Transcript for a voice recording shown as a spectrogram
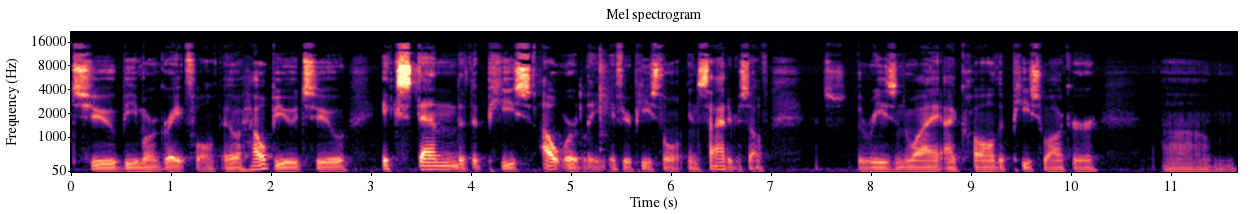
to be more grateful. It will help you to extend the peace outwardly if you're peaceful inside of yourself. That's the reason why I call the Peace Walker. Um,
